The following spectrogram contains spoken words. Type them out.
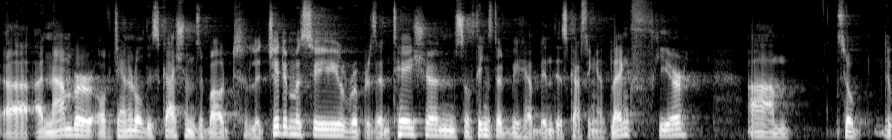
uh, a number of general discussions about legitimacy, representation, so things that we have been discussing at length here. Um, so the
